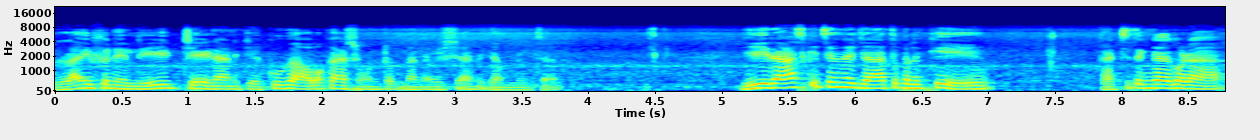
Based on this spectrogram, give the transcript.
లైఫ్ని లీడ్ చేయడానికి ఎక్కువగా అవకాశం ఉంటుందన్న విషయాన్ని గమనించాలి. ఈ రాశికి చెందిన జాతకులకి ఖచ్చితంగా కూడా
